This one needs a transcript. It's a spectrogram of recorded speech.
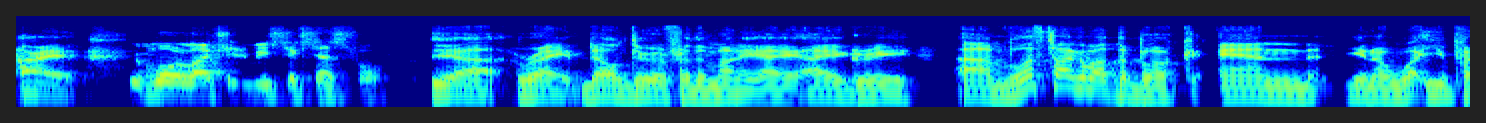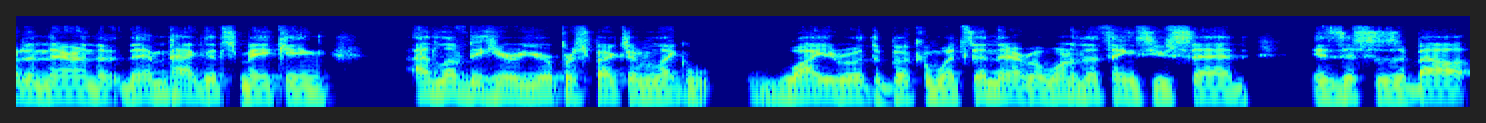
All right. You're more likely to be successful. Yeah, right. Don't do it for the money. I, I agree. Um, let's talk about the book and you know what you put in there and the, the impact it's making. I'd love to hear your perspective like why you wrote the book and what's in there. But one of the things you said is this is about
